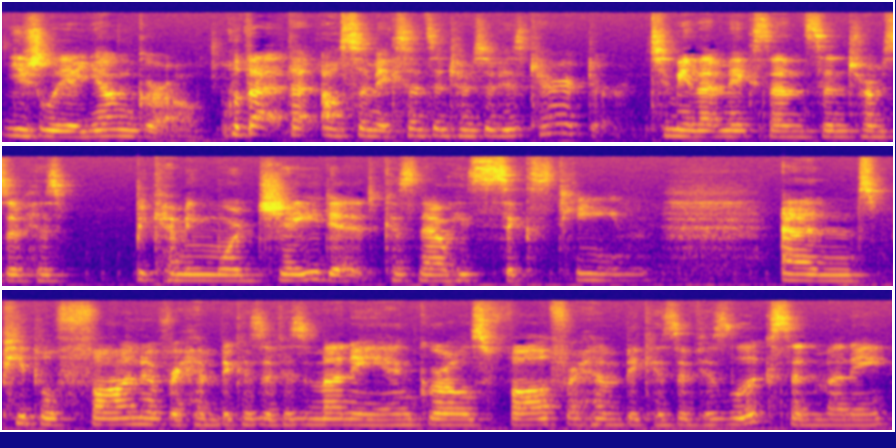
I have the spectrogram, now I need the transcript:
usually a young girl. Well that that also makes sense in terms of his character. To me that makes sense in terms of his becoming more jaded because now he's 16 and people fawn over him because of his money and girls fall for him because of his looks and money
